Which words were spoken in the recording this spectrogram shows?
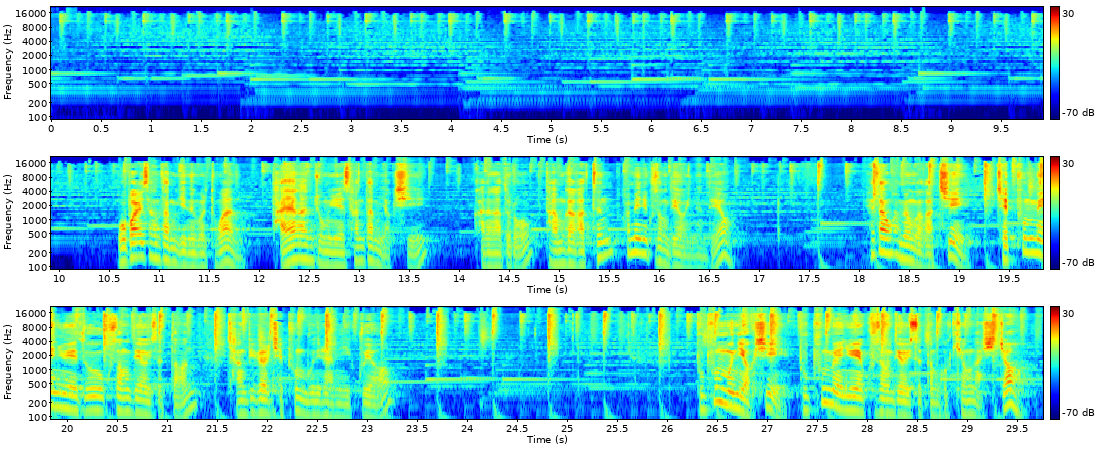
모바일 상담 기능을 통한 다양한 종류의 상담 역시 가능하도록 다음과 같은 화면이 구성되어 있는데요. 해당 화면과 같이 제품 메뉴에도 구성되어 있었던 장비별 제품 문의란이 있고요. 부품 문의 역시 부품 메뉴에 구성되어 있었던 거 기억나시죠?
